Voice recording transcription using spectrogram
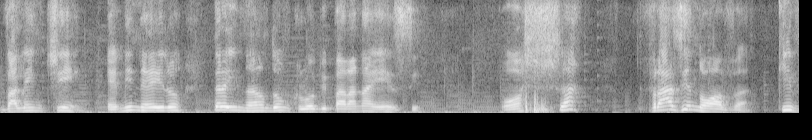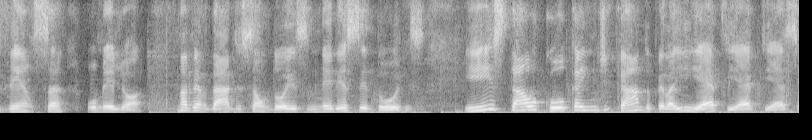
Valentim é mineiro treinando um clube paranaense. Oxa! Frase nova, que vença o melhor. Na verdade, são dois merecedores. E está o Cuca indicado pela IFFSH,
